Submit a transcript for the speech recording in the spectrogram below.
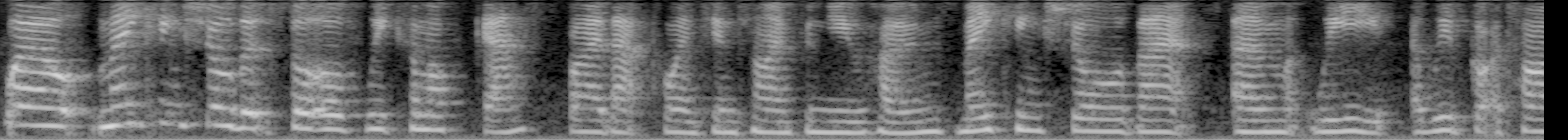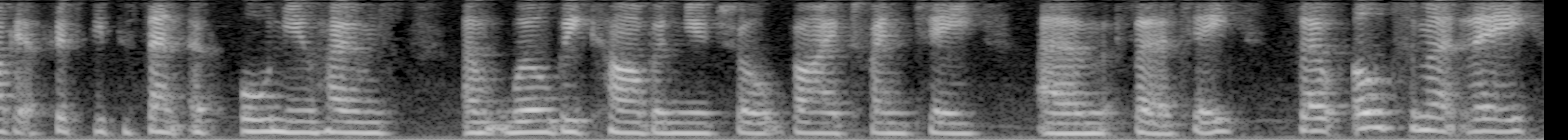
Well, making sure that sort of we come off gas by that point in time for new homes, making sure that um, we we've got a target of fifty percent of all new homes um, will be carbon neutral by twenty thirty. So ultimately,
